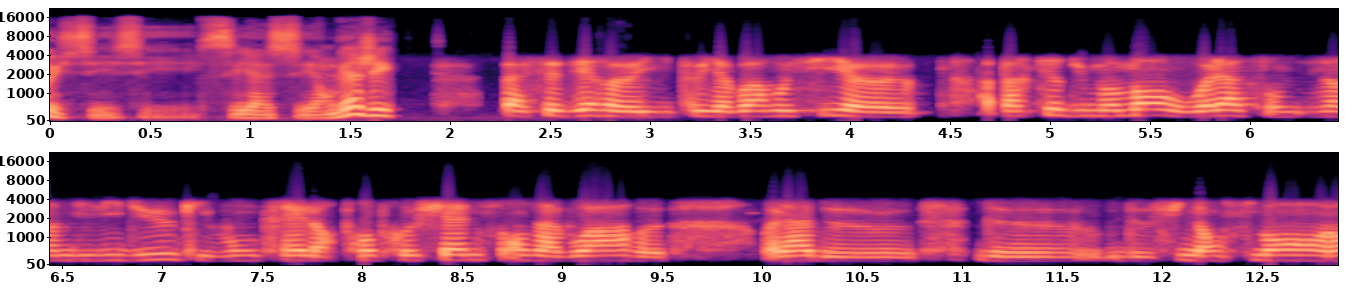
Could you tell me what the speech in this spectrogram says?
oui, c'est assez engagé. Bah, C'est-à-dire, euh, il peut y avoir aussi, euh, à partir du moment où voilà, ce sont des individus qui vont créer leur propre chaîne sans avoir, euh, voilà, de, de, de financement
